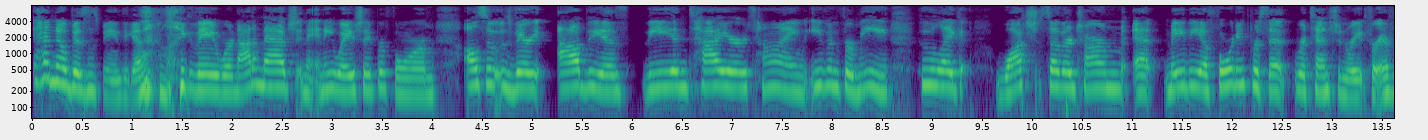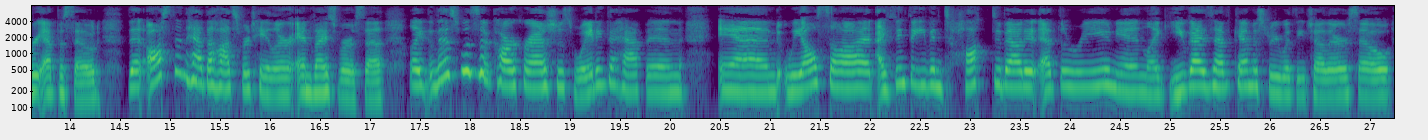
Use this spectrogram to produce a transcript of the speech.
had no business being together. like they were not a match in any way, shape, or form. Also, it was very obvious the entire time, even for me, who like watched Southern Charm at maybe a 40% retention rate for every episode, that Austin had the hots for Taylor and vice versa. Like this was a car crash just waiting to happen. And we all saw it. I think they even talked about it at the reunion. Like you guys have chemistry with each other. So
